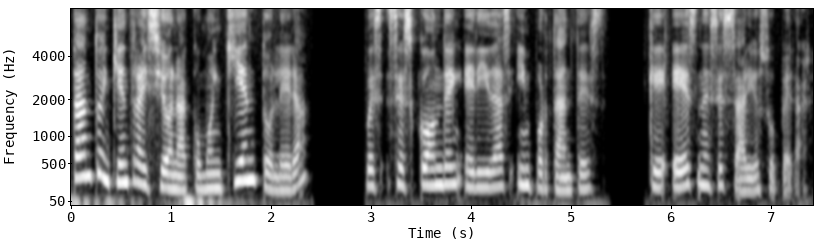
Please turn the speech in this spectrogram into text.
tanto en quien traiciona como en quien tolera, pues se esconden heridas importantes que es necesario superar.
